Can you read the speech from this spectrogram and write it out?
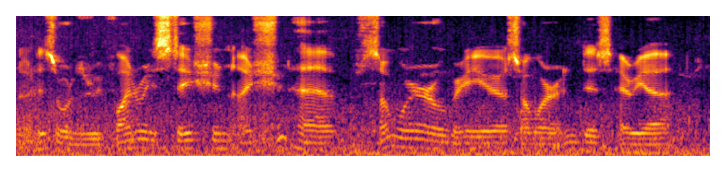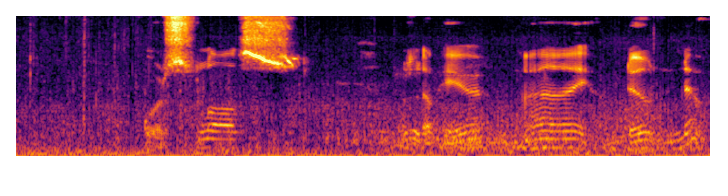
No this was the refinery station. I should have somewhere over here somewhere in this area. Or slots. Was it up here? I don't know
